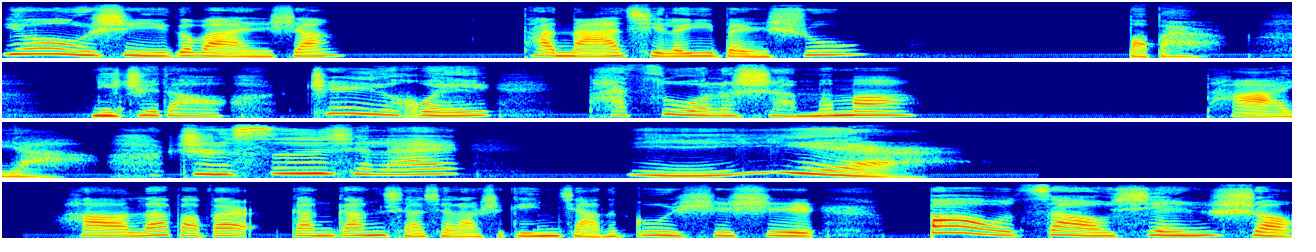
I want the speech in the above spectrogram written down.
又是一个晚上，他拿起了一本书。宝贝儿，你知道这回他做了什么吗？他呀。只撕下来一页。好了，宝贝儿，刚刚小雪老师给你讲的故事是《暴躁先生》。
